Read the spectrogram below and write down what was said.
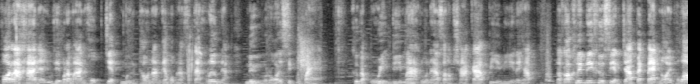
เพราะราคาเนี่ยอยู่ที่ประมาณ 6 7หมื่นเท่านั้นครับผมนะสแตทเริ่มเนี่ย118คือแบบอุ้ยดีมากด้วยนะสำหรับชาก้าปีนี้นะครับ แล้วก็คลิปนี้คือเสียงจะแปลกๆหน่อยเพราะว่า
